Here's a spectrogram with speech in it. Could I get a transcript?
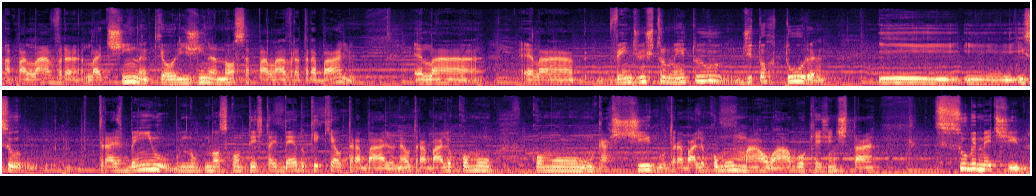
a palavra latina que origina a nossa palavra trabalho, ela, ela vem de um instrumento de tortura e, e isso traz bem o, no nosso contexto a ideia do que, que é o trabalho, né? O trabalho como, como um castigo, o trabalho como um mal, algo que a gente está submetido.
